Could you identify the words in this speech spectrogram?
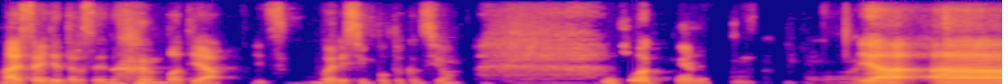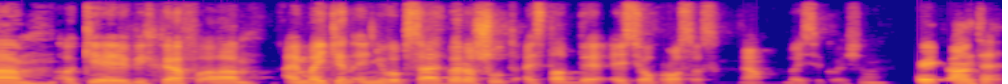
nice editors but yeah it's very simple to consume. Okay. yeah um, okay we have um, i'm making a new website where should i start the seo process. Now basic question. Great content.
